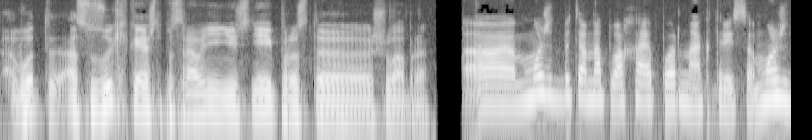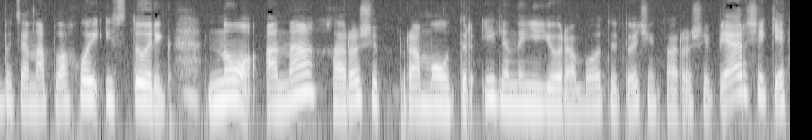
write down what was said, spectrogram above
А вот а Сузуки, конечно, по сравнению с ней просто швабра. А, может быть, она плохая порноактриса, может быть, она плохой историк, но она хороший промоутер, или на нее работают очень хорошие пиарщики,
